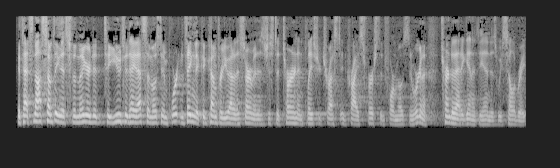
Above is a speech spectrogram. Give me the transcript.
if that's not something that's familiar to, to, you today, that's the most important thing that could come for you out of the sermon is just to turn and place your trust in Christ first and foremost. And we're going to turn to that again at the end as we celebrate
